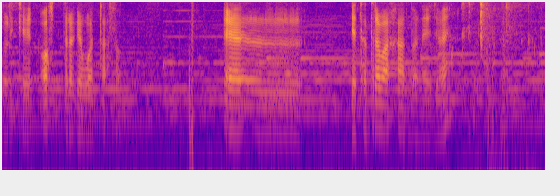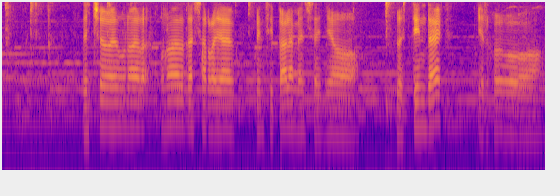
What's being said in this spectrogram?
porque, ostra, qué guantazo. El que está trabajando en ello, ¿eh? De hecho, uno de, los- uno de los desarrolladores principales me enseñó su Steam Deck y el juego,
